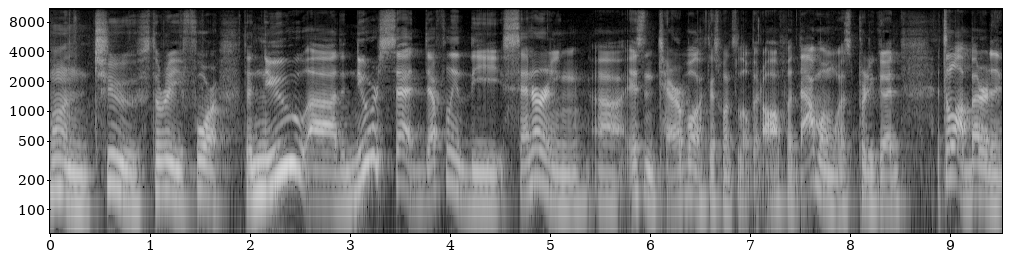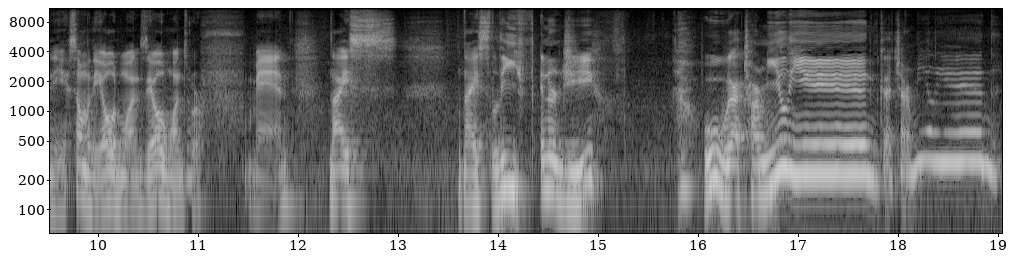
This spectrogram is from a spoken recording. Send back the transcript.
one, two, three, four. The new, uh, the newer set, definitely the centering uh, isn't terrible. Like this one's a little bit off, but that one was pretty good. It's a lot better than the, some of the old ones. The old ones were, man, nice, nice leaf energy. Ooh, we got Charmeleon, got Charmeleon.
